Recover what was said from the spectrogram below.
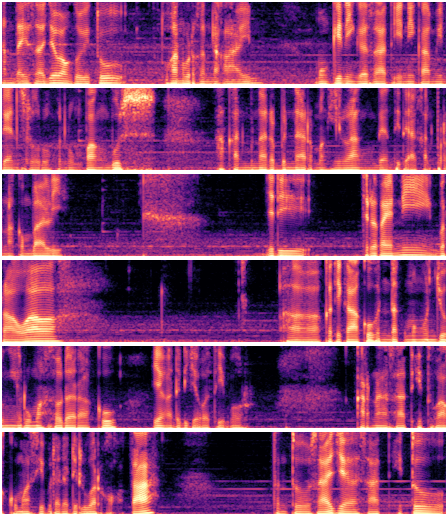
Andai saja waktu itu Tuhan berkehendak lain, mungkin hingga saat ini kami dan seluruh penumpang bus akan benar-benar menghilang dan tidak akan pernah kembali. Jadi cerita ini berawal eh, ketika aku hendak mengunjungi rumah saudaraku yang ada di Jawa Timur. Karena saat itu aku masih berada di luar kota, tentu saja saat itu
